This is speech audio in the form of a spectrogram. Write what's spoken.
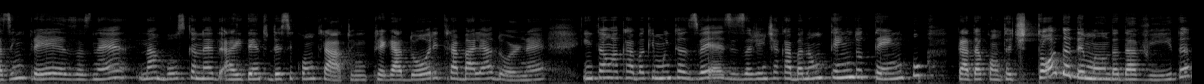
as empresas, né, na busca, né, aí dentro desse contrato, empregador e trabalhador, né. Então, acaba que muitas vezes a gente acaba não tendo tempo para dar conta de toda a demanda da vida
